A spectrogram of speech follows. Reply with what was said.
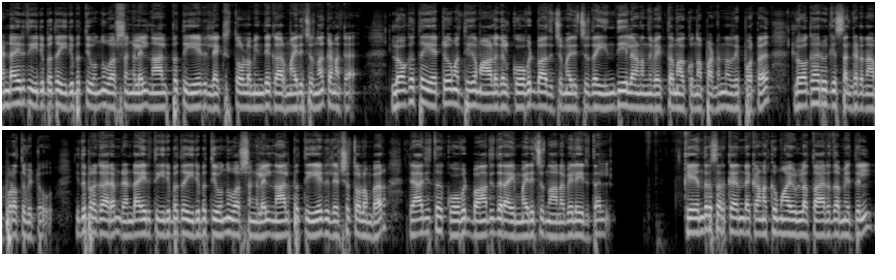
രണ്ടായിരത്തി ഇരുപത് ഇരുപത്തി ഒന്ന് വർഷങ്ങളിൽ നാൽപ്പത്തിയേഴ് ലക്ഷത്തോളം ഇന്ത്യക്കാർ മരിച്ചെന്ന കണക്ക്. ലോകത്തെ ഏറ്റവും അധികം ആളുകൾ കോവിഡ് ബാധിച്ച് മരിച്ചത് ഇന്ത്യയിലാണെന്ന് വ്യക്തമാക്കുന്ന പഠന റിപ്പോർട്ട് ലോകാരോഗ്യ സംഘടന പുറത്തുവിട്ടു. ഇത് പ്രകാരം രണ്ടായിരത്തി ഇരുപത് ഇരുപത്തി ഒന്ന് വർഷങ്ങളിൽ നാൽപ്പത്തിയേഴ് ലക്ഷത്തോളം പേർ രാജ്യത്ത് കോവിഡ് ബാധിതരായി മരിച്ചെന്നാണ് വിലയിരുത്തൽ. കേന്ദ്ര സർക്കാരിന്റെ കണക്കുമായുള്ള താരതമ്യത്തിൽ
